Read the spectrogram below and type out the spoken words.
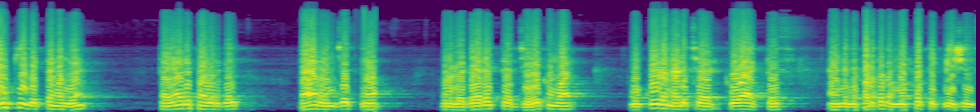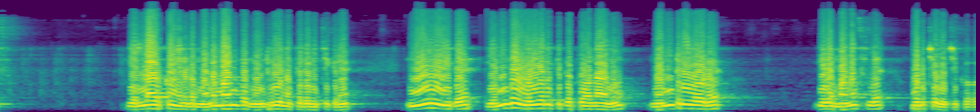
தூக்கி விட்டவங்க தயாரிப்பாளர்கள் ப. ரஞ்சித்னா உன்னோட டைரக்டர் ஜெயக்குமார் உன் கூட நடிச்ச கோ ஆக்டர்ஸ் அண்ட் இந்த படத்தோட மொத்த டெக்னீஷியன்ஸ் எல்லாருக்கும் என்னோட மனமார்ந்த நன்றியை நான் தெரிவிச்சுக்கிறேன். நீ இதை எந்த உயரத்துக்கு போனாலும் நன்றியோட இதை மனசுல பிடிச்சி வச்சுக்கோ.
